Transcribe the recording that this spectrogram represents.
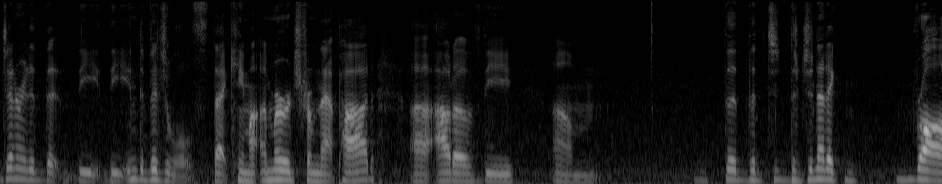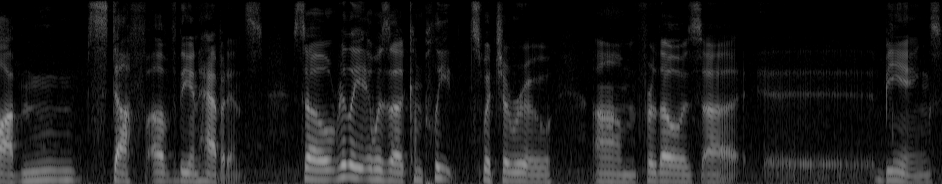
generated the, the the individuals that came out, emerged from that pod uh, out of the um, the, the the genetic raw stuff of the inhabitants. So really, it was a complete switcheroo um, for those uh, beings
